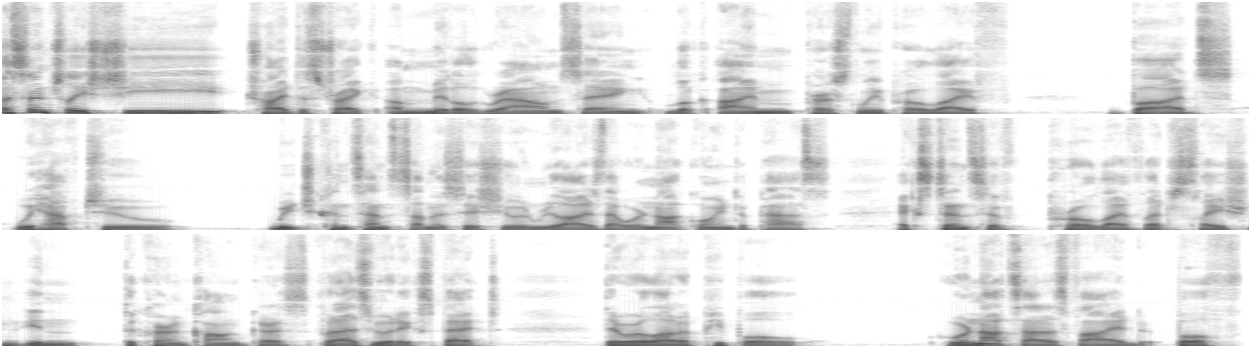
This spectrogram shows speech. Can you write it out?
Essentially, she tried to strike a middle ground saying, look, I'm personally pro life, but we have to reach consensus on this issue and realize that we're not going to pass extensive pro life legislation in the current Congress. But as you would expect, there were a lot of people who are not satisfied, both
